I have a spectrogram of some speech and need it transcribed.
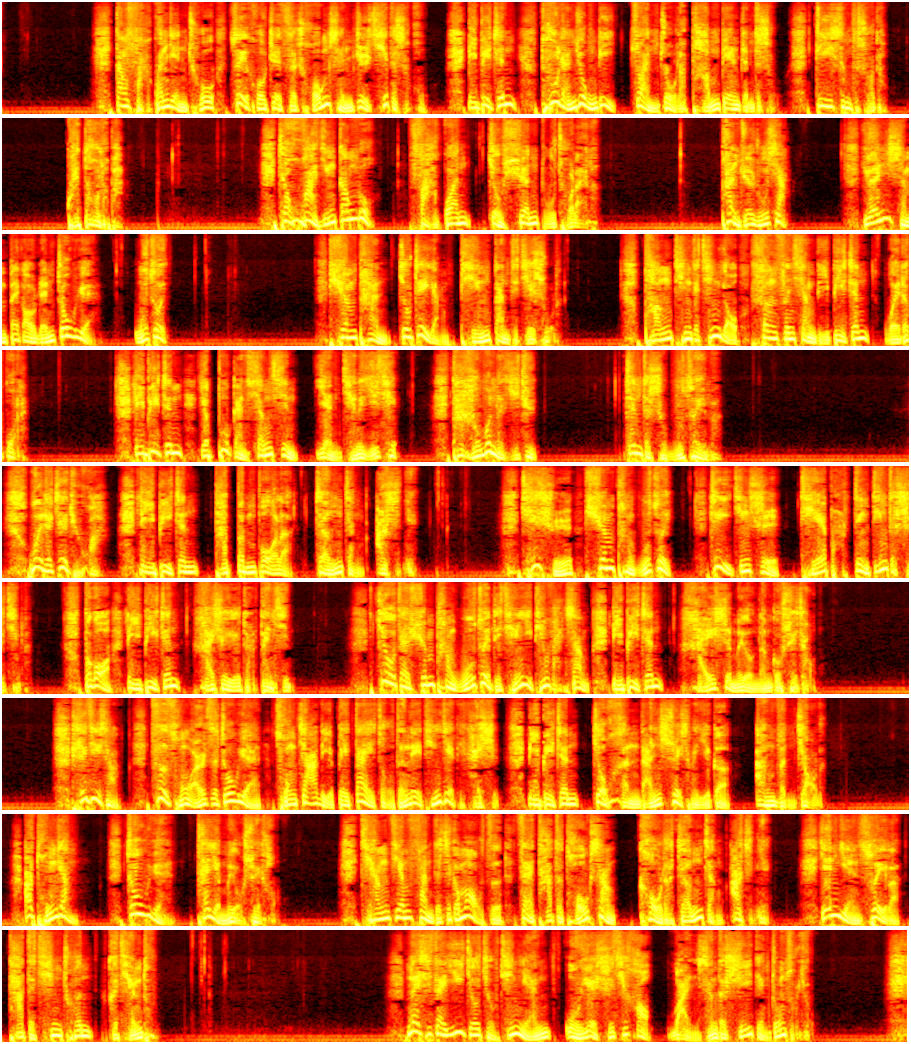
当法官念出最后这次重审日期的时候，李碧珍突然用力攥住了旁边人的手，低声的说道：“快到了吧。”这话音刚落，法官就宣读出来了，判决如下：原审被告人周远无罪。宣判就这样平淡的结束了，旁听的亲友纷纷向李碧珍围了过来。李碧珍也不敢相信眼前的一切，他还问了一句：“真的是无罪吗？”为了这句话，李碧珍她奔波了整整二十年。其实宣判无罪，这已经是铁板钉钉的事情了。不过李碧珍还是有点担心。就在宣判无罪的前一天晚上，李碧珍还是没有能够睡着。实际上，自从儿子周远从家里被带走的那天夜里开始，李碧珍就很难睡上一个安稳觉了。而同样，周远他也没有睡好，强奸犯的这个帽子在他的头上扣了整整二十年，也碾碎了他的青春和前途。那是在一九九七年五月十七号晚上的十一点钟左右，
